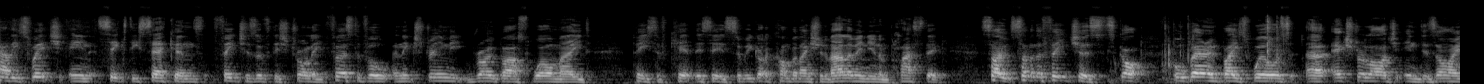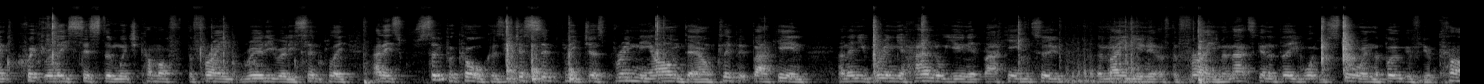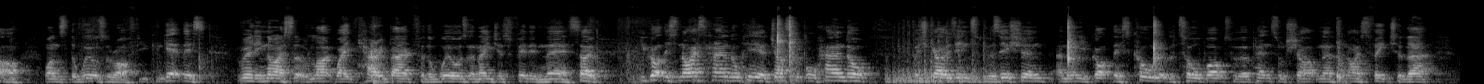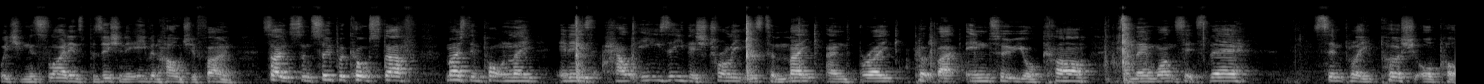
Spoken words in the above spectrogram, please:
Kaddey Switch in 60 seconds. Features of this trolley. First of all, an extremely robust, well-made piece of kit this is. So we've got a combination of aluminium and plastic. So some of the features, it's got ball bearing base wheels, uh, extra large in design, quick release system, which come off the frame really, really simply. And it's super cool because you just simply just bring the arm down, clip it back in, and then you bring your handle unit back into the main unit of the frame and that's going to be what you store in the boot of your car once the wheels are off. You can get this really nice little lightweight carry bag for the wheels and they just fit in there. So you've got this nice handle here, adjustable handle, which goes into position and then you've got this cool little toolbox with a pencil sharpener, nice feature that, which you can slide into position, it even holds your phone. So some super cool stuff. Most importantly, it is how easy this trolley is to make and break, put back into your car. And then once it's there, simply push or pull.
